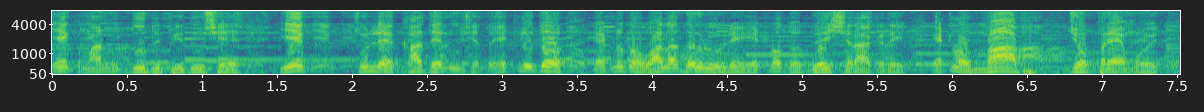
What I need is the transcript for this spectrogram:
એક માનું દૂધ પીધું છે. એક ચૂલે ખાધેલું છે. તો એટલું તો એટલું તો વાલા દવલું રે, એટલો તો દ્વેષ રાગ રે, એટલો માફ જો પ્રેમ હોય તો.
